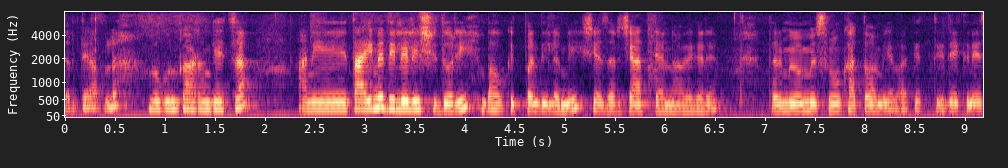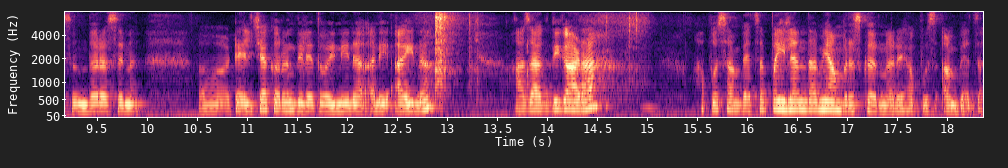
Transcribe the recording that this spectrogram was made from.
तर ते आपलं बघून काढून घ्यायचं. आणि ताईनं दिलेली शिदोरी भाऊकीत पण दिलं मी शेजारच्या आत्यांना वगैरे. तर मिळून मिसळून खातो आम्ही. बा किती देखणे सुंदर असे ना. टेलच्या करून दिलेत वहिनीनं आणि आईनं. आज अगदी गाढा हापूस आंब्याचा. पहिल्यांदा मी आमरस करणार आहे हापूस आंब्याचा.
